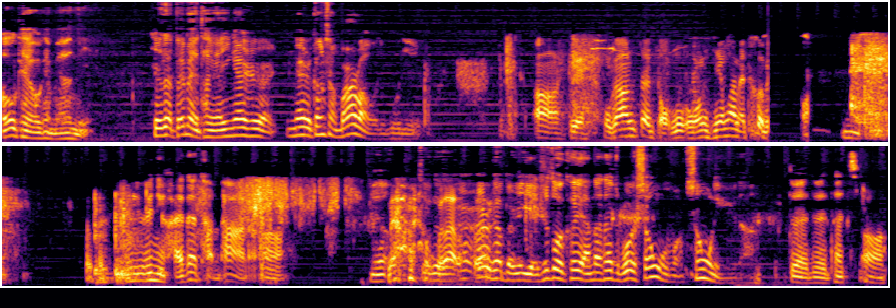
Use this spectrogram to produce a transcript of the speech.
OK OK，没问题。现在北美探员应该是应该是刚上班吧？我就估计。啊，对我刚刚在走路，我们今天外面特别好。嗯。我以为你还在坦帕呢啊。没有，这个艾尔克本人也是做科研的，他只不过是生物生物领域的。对对，他啊，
